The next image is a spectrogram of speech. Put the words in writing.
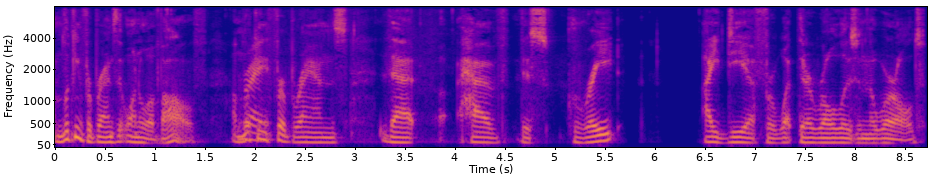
I'm looking for brands that want to evolve. I'm looking right. for brands that have this great idea for what their role is in the world.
